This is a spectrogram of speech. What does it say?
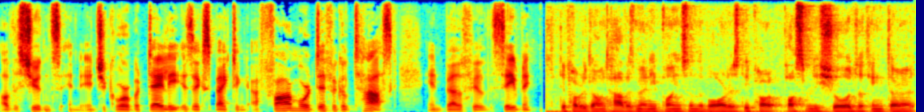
of the students in Inchicore, but Daly is expecting a far more difficult task in Belfield this evening. They probably don't have as many points on the board as they possibly should. I think they're,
